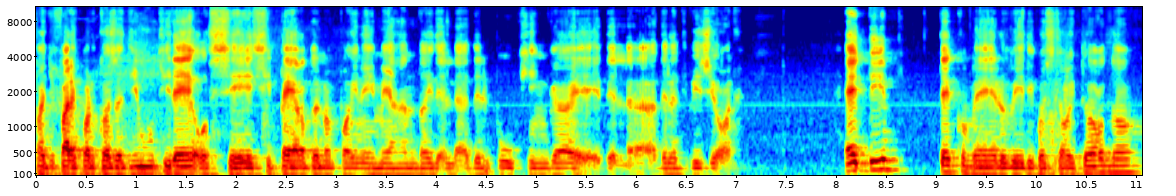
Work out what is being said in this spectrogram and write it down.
fargli fare qualcosa di utile o se si perdono poi nei meandri del, del booking e del, della divisione. Eddie, te come lo vedi questo ritorno?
